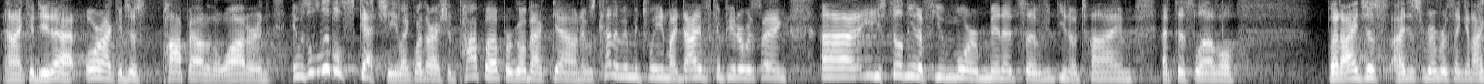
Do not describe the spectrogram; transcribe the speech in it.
and I could do that. Or I could just pop out of the water. And it was a little sketchy, like whether I should pop up or go back down. It was kind of in between. My dive computer was saying, uh, you still need a few more minutes of, you know, time at this level. But I just, I just remember thinking, I,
